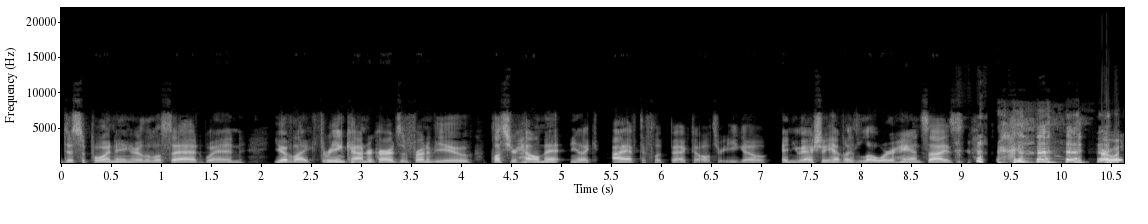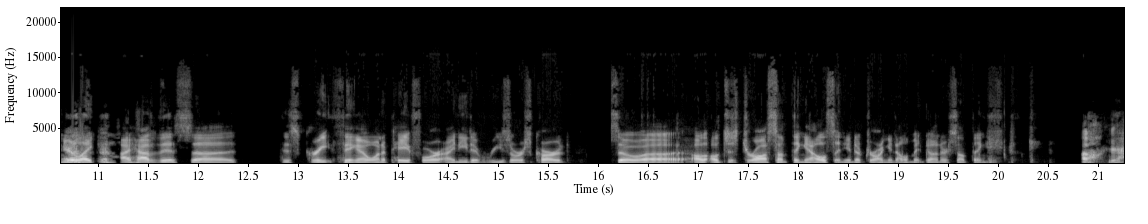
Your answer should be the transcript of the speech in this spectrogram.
disappointing or a little sad when you have like three encounter cards in front of you plus your helmet and you're like i have to flip back to alter ego and you actually have a lower hand size or when you're like, I have this uh, this great thing I want to pay for. I need a resource card, so uh, I'll, I'll just draw something else, and you end up drawing an element gun or something. Oh yeah.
